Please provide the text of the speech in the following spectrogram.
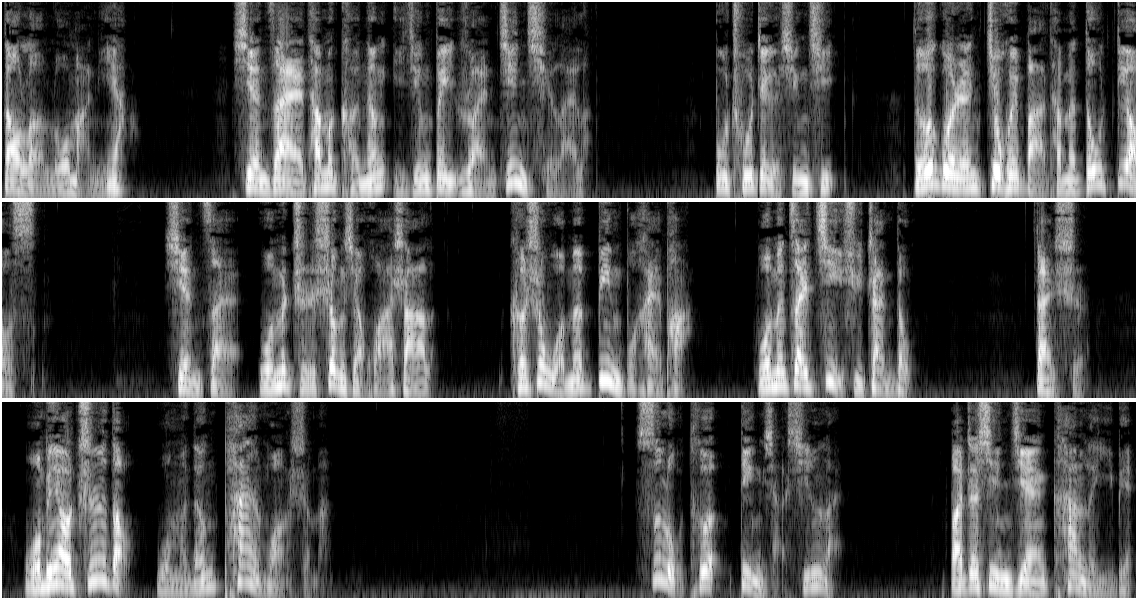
到了罗马尼亚，现在他们可能已经被软禁起来了。不出这个星期，德国人就会把他们都吊死。现在我们只剩下华沙了，可是我们并不害怕，我们在继续战斗。但是，我们要知道我们能盼望什么。斯鲁特定下心来，把这信件看了一遍。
